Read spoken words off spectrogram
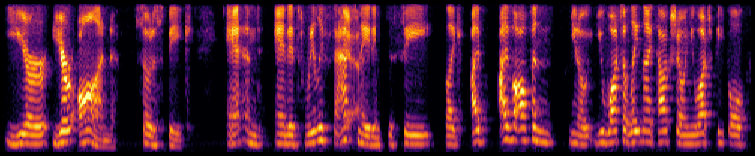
you're you're on, so to speak, and and it's really fascinating to see. Like I've I've often you know you watch a late night talk show and you watch people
